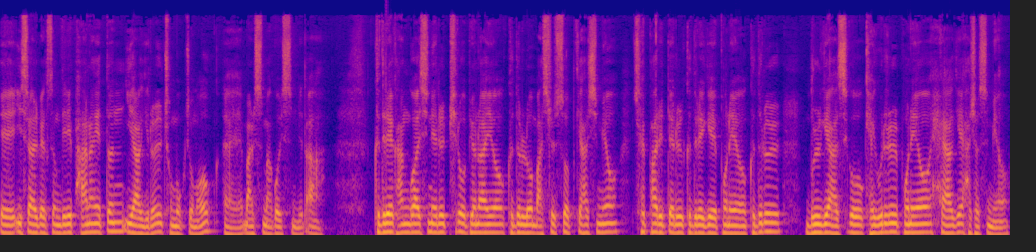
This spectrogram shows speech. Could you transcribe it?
이스라엘 백성들이 반항했던 이야기를 조목조목 예, 말씀하고 있습니다. 그들의 강과 시내를 피로 변하여 그들로 마실 수 없게 하시며 쇠파리 떼를 그들에게 보내어 그들을 물게 하시고 개구리를 보내어 해하게 하셨으며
